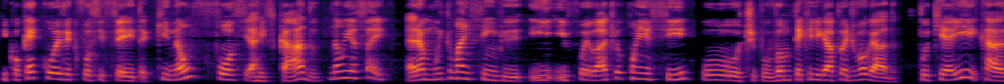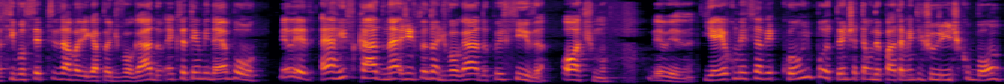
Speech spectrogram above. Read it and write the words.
E qualquer coisa que fosse feita que não fosse arriscado, não ia sair. Era muito mais simples. E, e foi lá que eu conheci o, tipo, vamos ter que ligar pro advogado. Porque aí, cara, se você precisava ligar para advogado, é que você tem uma ideia boa. Beleza, é arriscado, né? A gente precisa de um advogado? Precisa. Ótimo. Beleza. E aí eu comecei a ver quão importante é ter um departamento jurídico bom.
